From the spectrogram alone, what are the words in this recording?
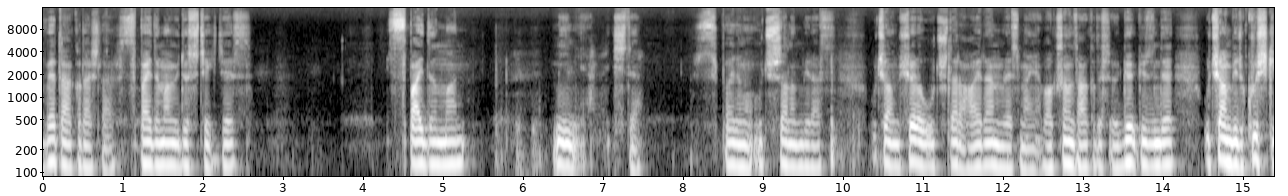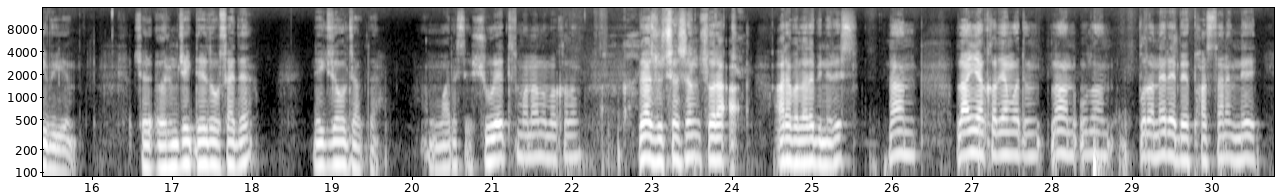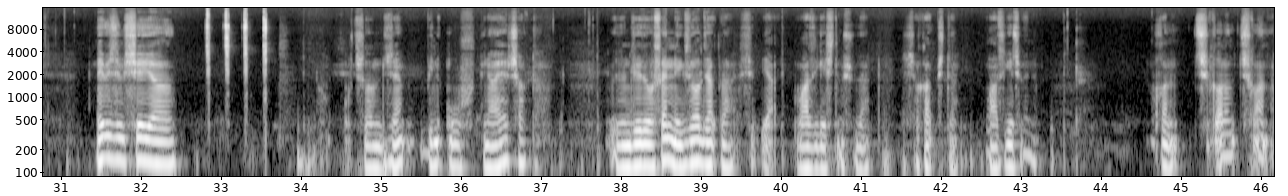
Evet arkadaşlar Spiderman videosu çekeceğiz. Spiderman mini işte. Spiderman uçuşalım biraz. Uçalım şöyle uçuşlara hayran resmen ya. Baksanız arkadaşlar gökyüzünde uçan bir kuş gibiyim. Şöyle örümcekleri de olsaydı ne güzel olacaktı. Ama maalesef şuraya tırmanalım bakalım. Biraz uçalım sonra arabalara bineriz. Lan lan yakalayamadım. Lan ulan bura nere be pastane mi ne? Ne bizim şey ya. Uçalım diyeceğim. Bin, of binaya çaktı. Örümceği de olsaydı ne güzel olacaktı. Ya vazgeçtim şuradan. Şaka yapmıştım. Vazgeçmedim. Bakalım çıkalım çıkalım.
